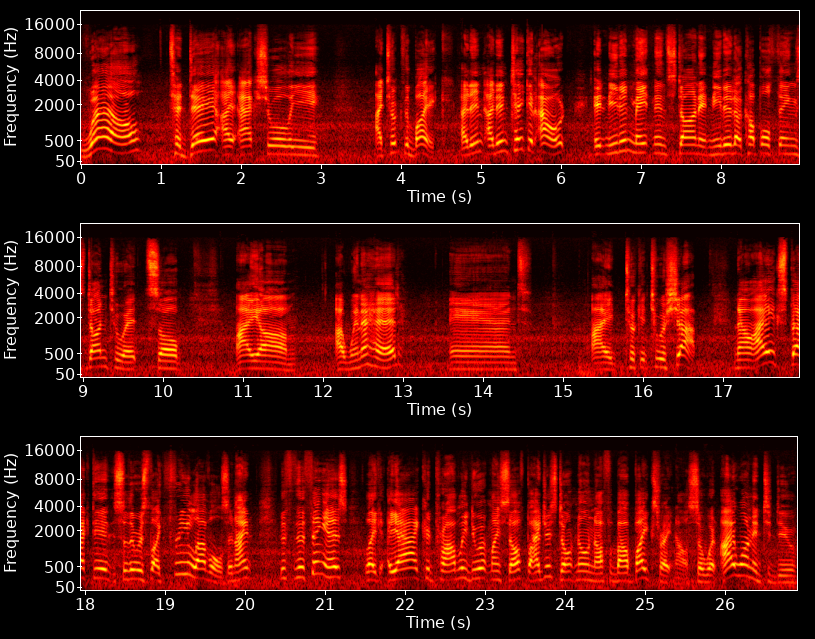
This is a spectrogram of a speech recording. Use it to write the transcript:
Well, today I actually I took the bike. I didn't I didn't take it out. It needed maintenance done. It needed a couple things done to it. So I um I went ahead and I took it to a shop. Now I expected so there was like three levels and I the, the thing is like yeah I could probably do it myself but I just don't know enough about bikes right now. So what I wanted to do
